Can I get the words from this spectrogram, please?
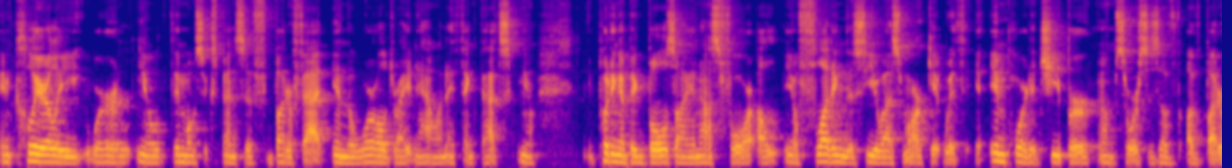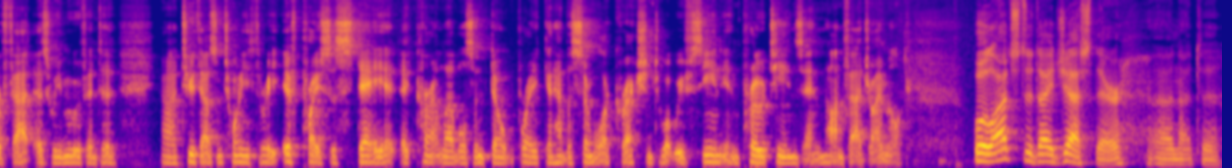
and clearly, we're you know the most expensive butter fat in the world right now, and I think that's you know putting a big bullseye on us for uh, you know flooding this U.S. market with imported cheaper um, sources of, of butterfat as we move into uh, 2023 if prices stay at, at, current levels and don't break and have a similar correction to what we've seen in proteins and non-fat dry milk. Well, lots to digest there. Uh, not to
